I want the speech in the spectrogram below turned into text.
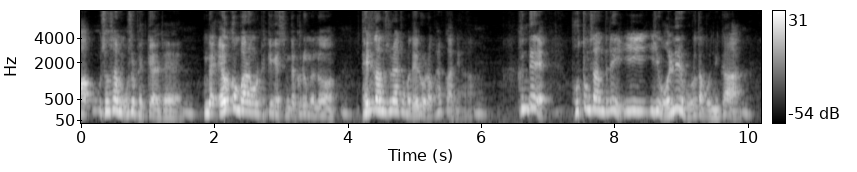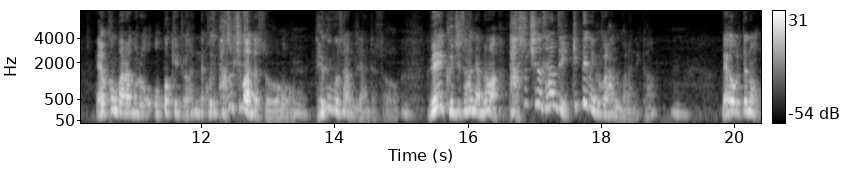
아, 저 사람 옷을 벗겨야 돼. 음. 근데 에어컨 바람으로 벗기겠습니다. 그러면은 음. 되지도 않는 소리 하지 말고 내려오라고 할 거 아니야. 음. 근데 보통 사람들이 이, 이 원리를 모르다 보니까 음. 에어컨 바람으로 옷 벗기도 하는데 거기서 박수 치고 앉았어. 음. 대부분 사람들이 앉았어. 음. 왜그 짓을 하냐면 박수 치는 사람들이 있기 때문에 그걸 하는 거라니까. 음. 내가 볼 때는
